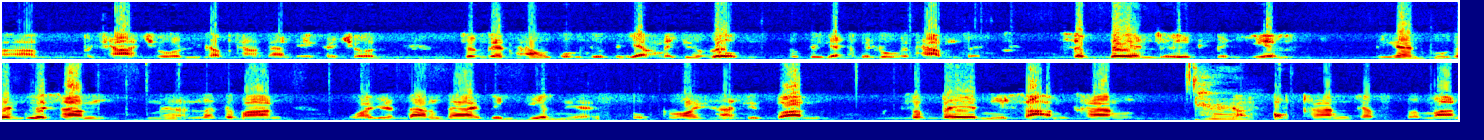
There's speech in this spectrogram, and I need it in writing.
อาประชาชนกับทางด้านเอกชน จนกระทั่งผมยกตัวอย่างในยุโรปยกตัวอย่างเป็นรูปธรรมเลยสเปนหรือเป็นเยี่ยมมีการพูดกันด้วยซ้ำนะฮะรัฐบาลกว่าจะตั้งได้เป็นเยี่ยมเนี่ย 650 วัน สเปนนี่สามครั้งค่ะสองครั้งครับประมาณ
